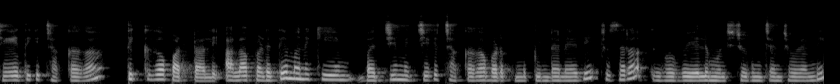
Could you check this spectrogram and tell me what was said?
చేతికి చక్కగా తిక్కగా పట్టాలి. అలా పడితే మనకి బజ్జీ మిర్చికి చక్కగా పడుతుంది పిండి అనేది చూసారా వేలు ముంచి చూపించాను చూడండి.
